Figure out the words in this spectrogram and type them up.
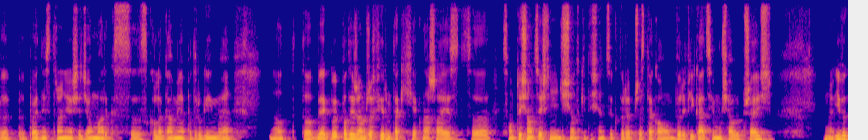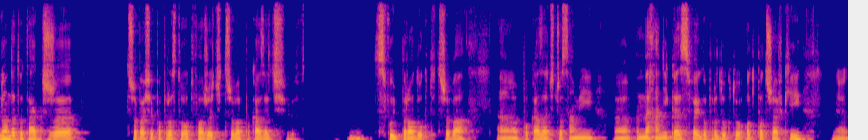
e, po jednej stronie siedział Mark z, z kolegami, a po drugiej my. No to jakby podejrzewam, że firm takich jak nasza jest, e, są tysiące, jeśli nie dziesiątki tysięcy, które przez taką weryfikację musiały przejść. No I wygląda to tak, że trzeba się po prostu otworzyć, trzeba pokazać swój produkt, trzeba E, pokazać czasami e, mechanikę swojego produktu od podszewki. E,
